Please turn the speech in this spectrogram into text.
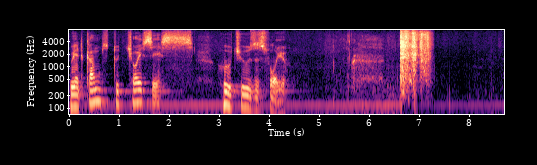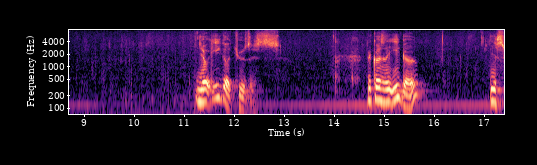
when it comes to choices, who chooses for you? Your ego chooses. Because the ego is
